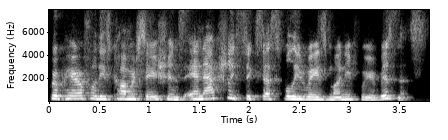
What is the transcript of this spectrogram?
prepare for these conversations and actually successfully raise money for your business?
